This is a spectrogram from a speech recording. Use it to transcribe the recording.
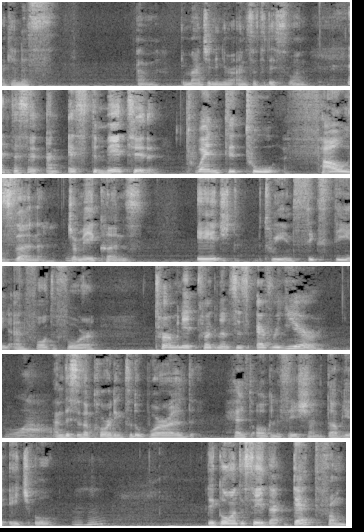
I can just um imagine in your answer to this one. It is said an estimated 22,000 Jamaicans aged between 16 and 44 terminate pregnancies every year. Wow. And this is according to the World Health Organization, WHO. Mm-hmm. They go on to say that death from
